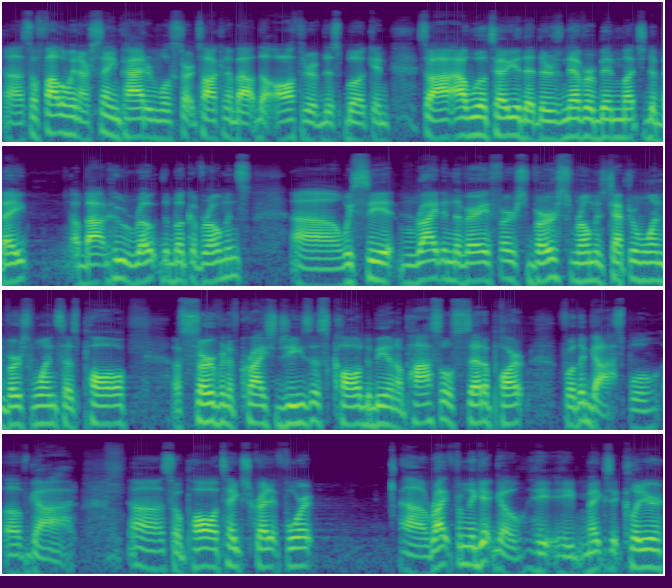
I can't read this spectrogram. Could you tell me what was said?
Uh, so, following our same pattern, we'll start talking about the author of this book. And so, I, I, will tell you that there's never been much debate about who wrote the book of Romans. Uh, we see it right in the very first verse. Romans chapter 1, verse 1 says, Paul, a servant of Christ Jesus, called to be an apostle, set apart for the gospel of God. Uh, so, Paul takes credit for it uh, right from the get go. He, he makes it clear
